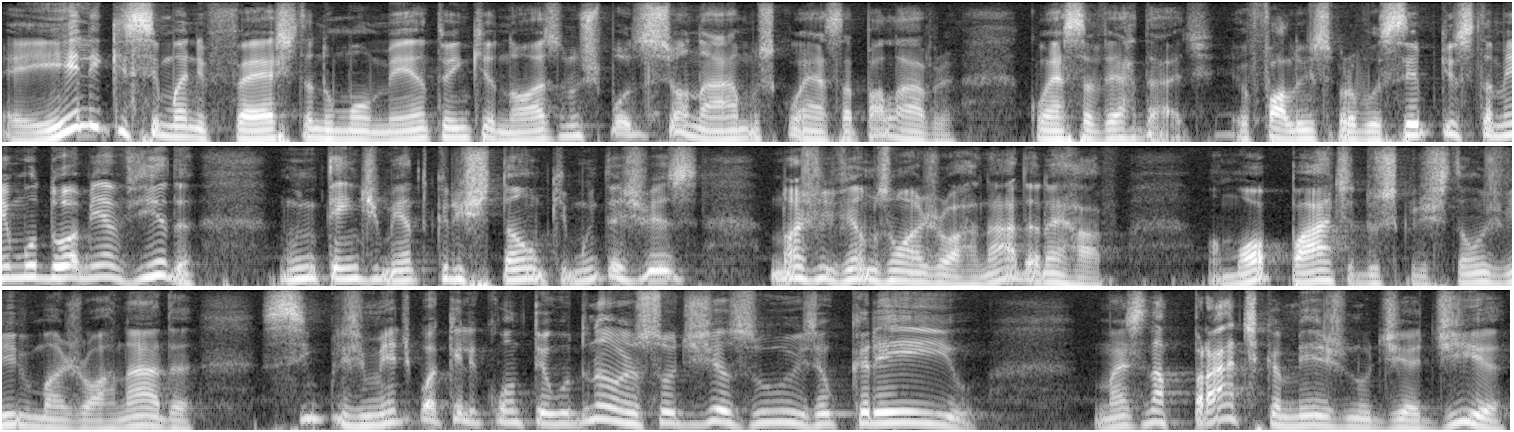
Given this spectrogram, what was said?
É Ele que se manifesta no momento em que nós nos posicionarmos com essa palavra, com essa verdade. Eu falo isso para você porque isso também mudou a minha vida, um entendimento cristão, que muitas vezes nós vivemos uma jornada, né, Rafa? A maior parte dos cristãos vive uma jornada simplesmente com aquele conteúdo. Não, eu sou de Jesus, eu creio. Mas na prática mesmo, no dia a dia,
